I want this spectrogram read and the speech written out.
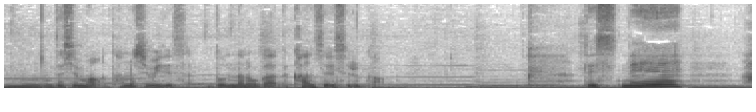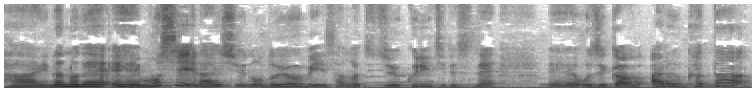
うん、私も楽しみです。どんなのが完成するかですね。はい。なので、えーもし来週の土曜日3月19日ですね、えーお時間ある方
